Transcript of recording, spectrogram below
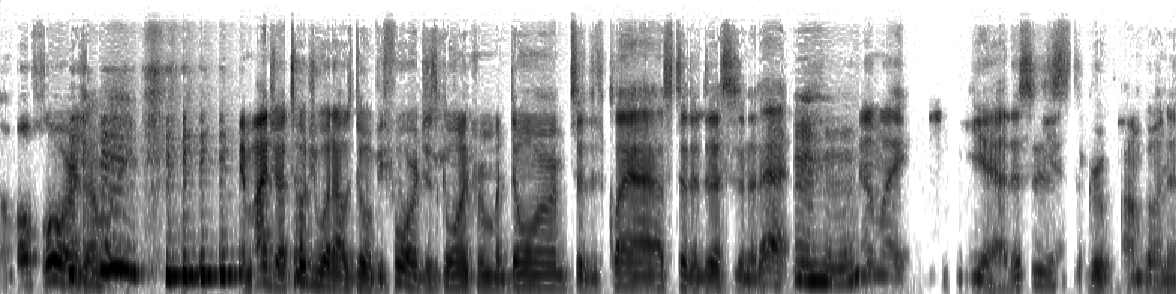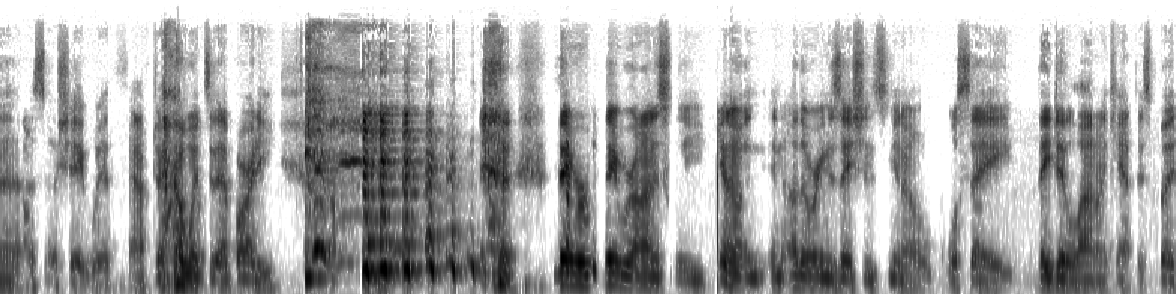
on both floors. I'm like, and mind you, I told you what I was doing before, just going from my dorm to the class to the this and to that. Mm-hmm. And I'm like, yeah, this is yeah. the group I'm going to associate with after I went to that party. they were they were honestly, you know, in, in other organizations, you know, we'll say they did a lot on campus, but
